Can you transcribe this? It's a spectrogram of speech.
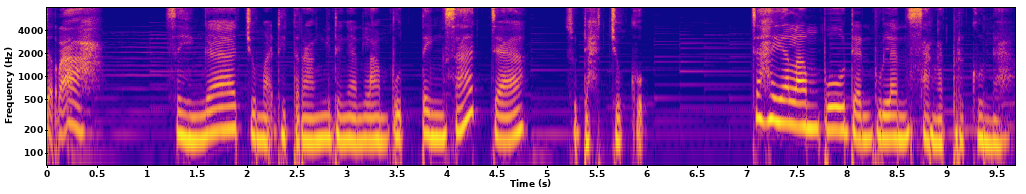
cerah sehingga cuma diterangi dengan lampu ting saja sudah cukup. Cahaya lampu dan bulan sangat berguna,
